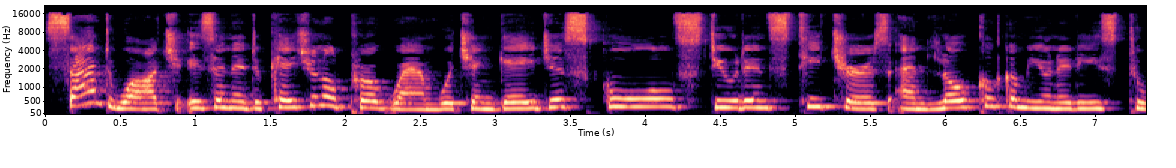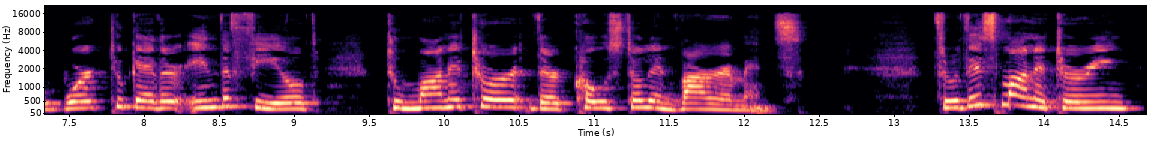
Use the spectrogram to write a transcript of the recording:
Sandwatch is an educational program which engages schools, students, teachers, and local communities to work together in the field to monitor their coastal environments. Through this monitoring,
